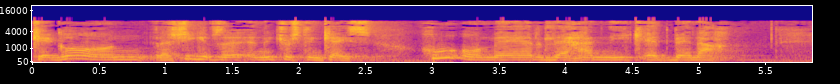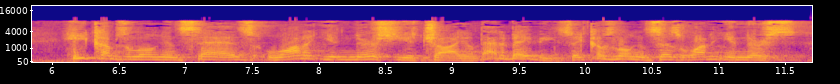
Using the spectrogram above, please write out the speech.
Kegon, Rashi gives a, an interesting case. Who omer lehanik et benah? He comes along and says, why don't you nurse your child? That a baby. So he comes along and says, why don't you nurse?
